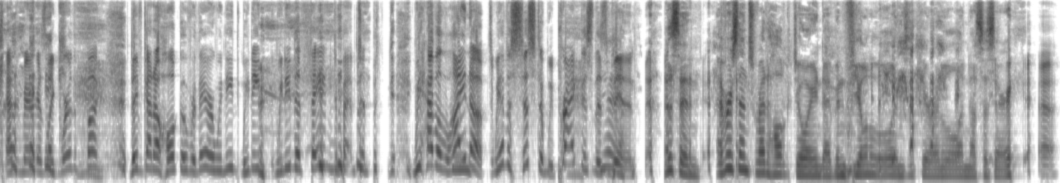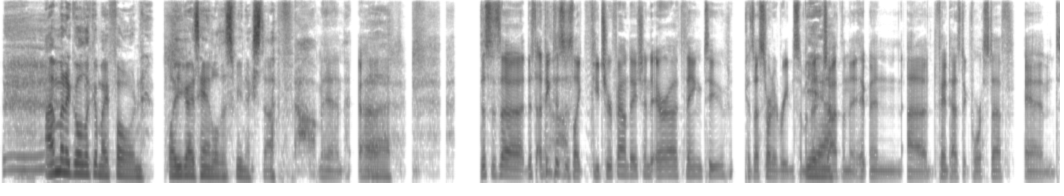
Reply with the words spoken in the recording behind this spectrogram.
Captain America's like, where the fuck? They've got a Hulk over there. We need, we need, we need the thing to, to. We have a lineup. We have a system. We practice this, Yeah. Ben. Listen, ever since Red Hulk joined, I've been feeling a little insecure and a little unnecessary. I'm gonna go look at my phone while you guys handle this Phoenix stuff. oh man. Uh, Uh, this is uh this I think this is like future foundation era thing too because I started reading some of Yeah. that Jonathan Hickman uh Fantastic Four stuff and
